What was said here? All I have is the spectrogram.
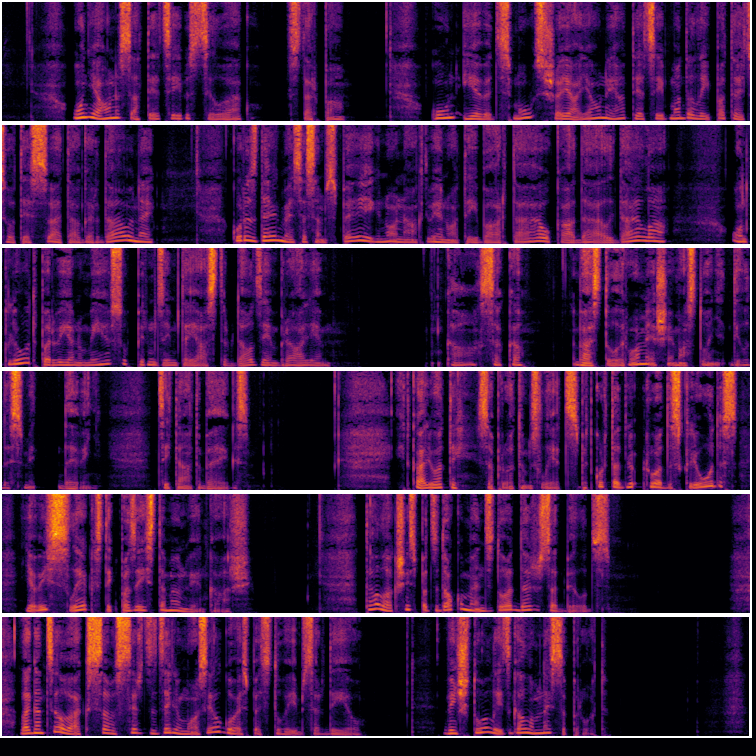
un jaunas attiecības cilvēku starpā, un ievedis mūs šajā jaunajā attiecību modelī pateicoties svētā gara dāvanai, kuras dēļ mēs esam spējīgi nonākt vienotībā ar tēvu kā dēli dēlā, un kļūt par vienu miesu pirmdzimtajā starp daudziem brāļiem. Kā saka vēstule romiešiem 8,29. Citāta beigas. It kā ļoti saprotamas lietas, bet kur tad rodas kļūdas, ja viss liekas tik pazīstami un vienkārši? Tālāk šis pats dokuments dod dažas atbildes. Lai gan cilvēks savas sirds dziļumos ilgojas pēc tuvības ar Dievu, viņš to līdz galam nesaprot.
